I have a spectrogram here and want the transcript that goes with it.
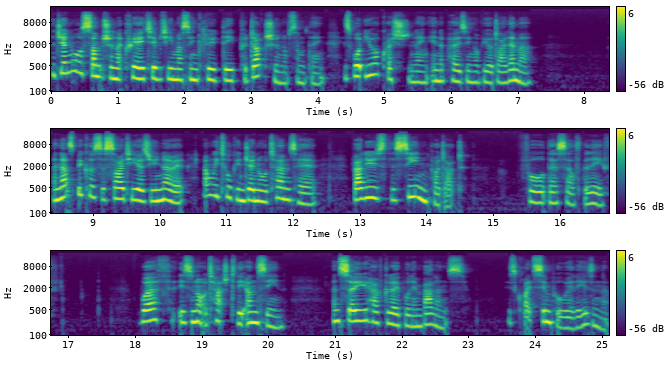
The general assumption that creativity must include the production of something is what you are questioning in the posing of your dilemma. And that's because society as you know it, and we talk in general terms here, values the seen product for their self belief. Worth is not attached to the unseen, and so you have global imbalance. It's quite simple, really, isn't it?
